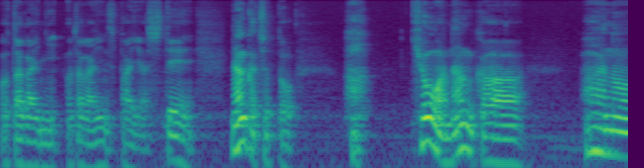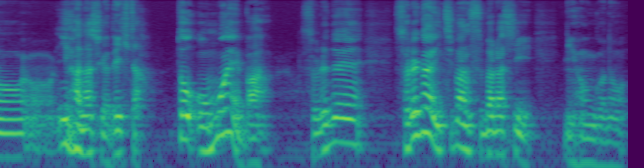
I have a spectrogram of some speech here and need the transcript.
お互いにお互いインスパイアしてなんかちょっとは今日はなんかあのいい話ができたと思えばそれでそれが一番素晴らしい日本語の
